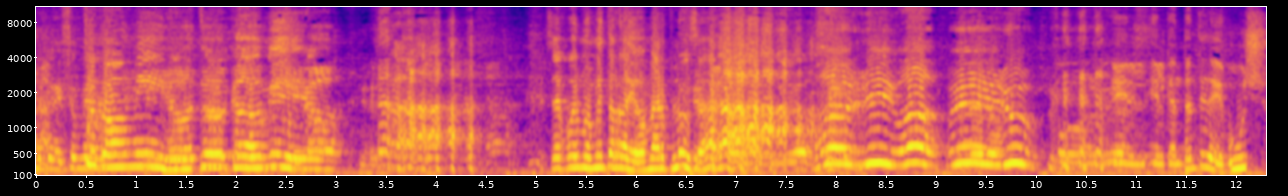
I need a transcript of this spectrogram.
una conexión Tú conmigo, tú conmigo. Ese fue el momento Radio Omar Plus, ¿ah? ¡Arriba, Perú! El, el cantante de Bush,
